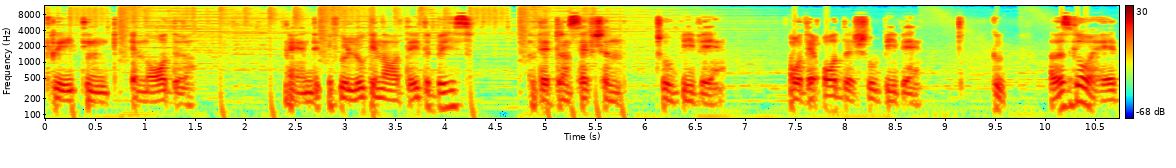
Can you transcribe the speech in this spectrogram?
creating an order. And if we look in our database the transaction should be there or the order should be there. Good. Now let's go ahead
